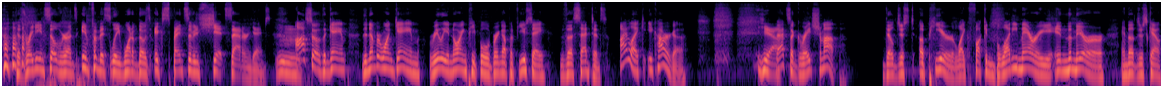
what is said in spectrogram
Because Radiant Silvergun's infamously one of those expensive as shit Saturn games. Hmm. Also, the game, the number one game, really annoying people will bring up if you say the sentence, I like Ikaruga. Yeah. That's a great shmup. They'll just appear like fucking Bloody Mary in the mirror, and they'll just go,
